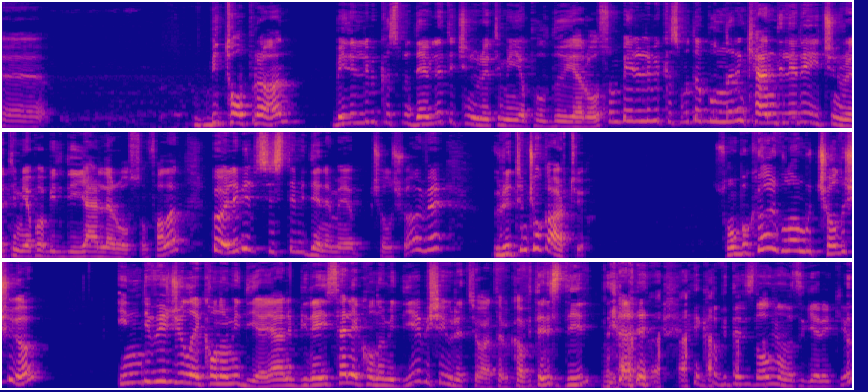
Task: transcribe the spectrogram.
e, bir toprağın belirli bir kısmı devlet için üretimin yapıldığı yer olsun. Belirli bir kısmı da bunların kendileri için üretim yapabildiği yerler olsun falan. Böyle bir sistemi denemeye çalışıyorlar ve üretim çok artıyor. Son bakıyorlar ki ulan bu çalışıyor. Individual ekonomi diye yani bireysel ekonomi diye bir şey üretiyorlar. Tabii kapitalist değil. Yani kapitalist olmaması gerekiyor.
